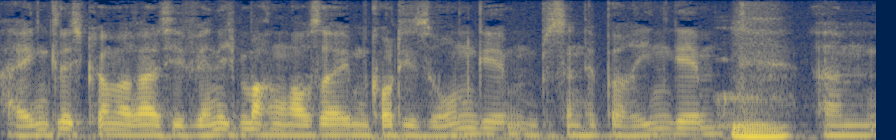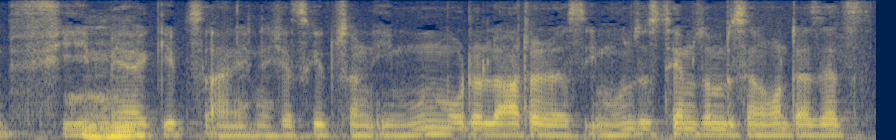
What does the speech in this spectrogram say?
eigentlich können wir relativ wenig machen, außer eben Cortison geben, ein bisschen Heparin geben. Mhm. Ähm, viel mhm. mehr gibt es eigentlich nicht. Jetzt gibt es so einen Immunmodulator, der das Immunsystem so ein bisschen runtersetzt,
